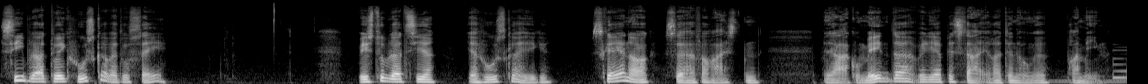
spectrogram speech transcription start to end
Sig blot, du ikke husker, hvad du sagde. Hvis du blot siger, jeg husker ikke, skal jeg nok sørge for resten. Med argumenter vil jeg besejre den unge Brahmin.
